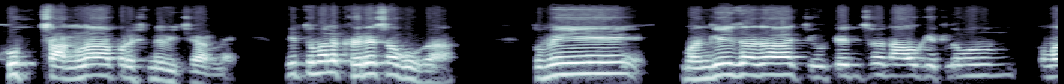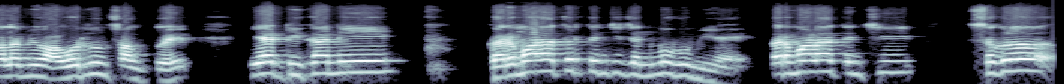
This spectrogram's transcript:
खूप चांगला प्रश्न विचारलाय. मी तुम्हाला खरं सांगू का? तुम्ही मंगेश दादा चिवटेंचं नाव घेतलं म्हणून तुम्हाला मी आवर्जून सांगतोय या ठिकाणी करमाळा तर त्यांची जन्मभूमी आहे. करमाळा त्यांची सगळं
